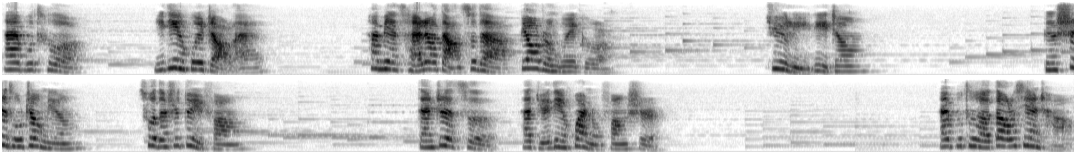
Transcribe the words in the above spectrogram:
艾伯特一定会找来判别材料档次的标准规格，据理力争，并试图证明错的是对方。但这次他决定换种方式。艾伯特到了现场，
